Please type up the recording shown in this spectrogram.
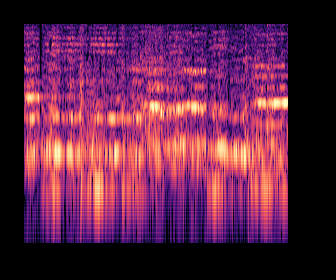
Thank you.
